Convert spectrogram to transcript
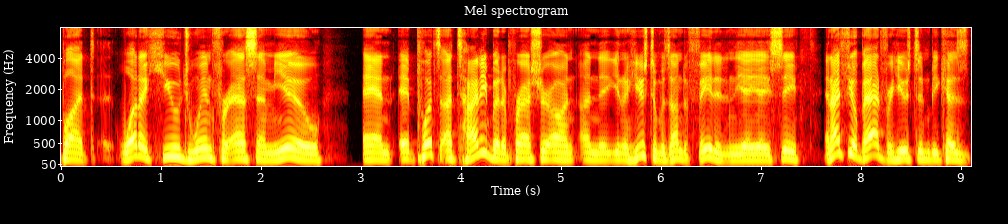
but what a huge win for SMU. And it puts a tiny bit of pressure on, on you know, Houston was undefeated in the AAC. And I feel bad for Houston because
